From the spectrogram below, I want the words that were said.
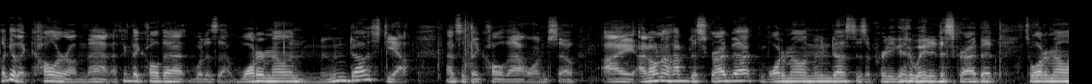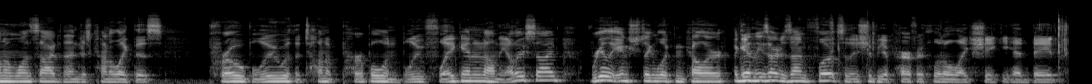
look at the color on that. I think they call that, what is that, watermelon moon dust? Yeah, that's what they call that one. So I, I don't know how to describe that. Watermelon moon dust is a pretty good way to describe it. It's watermelon on one side and then just kind of like this pro blue with a ton of purple and blue flake in it on the other side. Really interesting looking color. Again, these are designed float, so they should be a perfect little like shaky head bait.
